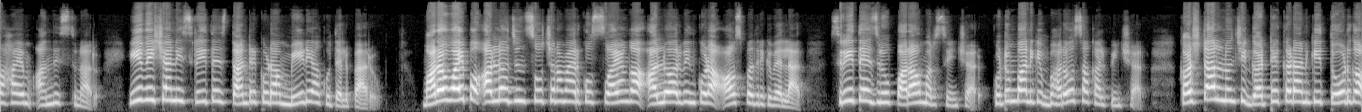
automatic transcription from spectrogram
సహాయం అందిస్తున్నారు. ఈ విషయాన్ని శ్రీతేజ్ తండ్రి కూడా మీడియాకు తెలిపారు. మరోవైపు అల్లు అర్జున్ సూచన మేరకు స్వయంగా అల్లు అరవింద్ కూడా ఆసుపత్రికి వెళ్ళారు. శ్రీతేజ్ను పరామర్శించారు. కుటుంబానికి భరోసా కల్పించారు. కష్టాల నుంచి గట్టెక్కడానికి తోడుగా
